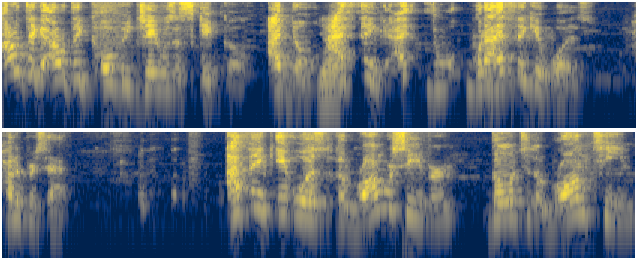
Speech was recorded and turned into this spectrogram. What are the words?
I don't think I don't think OBJ was a scapegoat. I don't. Yes. I think I, what I think it was, hundred percent. I think it was the wrong receiver going to the wrong team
